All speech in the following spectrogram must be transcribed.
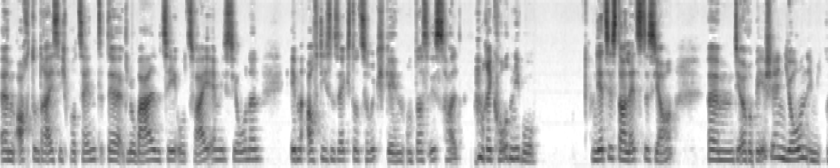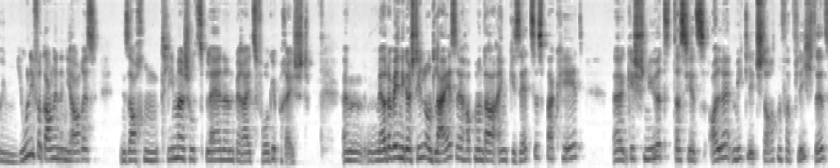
ähm, 38 Prozent der globalen CO2-Emissionen eben auf diesen Sektor zurückgehen. Und das ist halt Rekordniveau. Und jetzt ist da letztes Jahr ähm, die Europäische Union im, im, Juni vergangenen Jahres in Sachen Klimaschutzplänen bereits vorgeprescht. Ähm, mehr oder weniger still und leise hat man da ein Gesetzespaket äh, geschnürt, das jetzt alle Mitgliedstaaten verpflichtet,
